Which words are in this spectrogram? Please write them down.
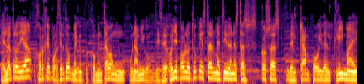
El otro día, Jorge, por cierto, me comentaba un, un amigo, dice, oye Pablo, tú que estás metido en estas cosas del campo y del clima y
